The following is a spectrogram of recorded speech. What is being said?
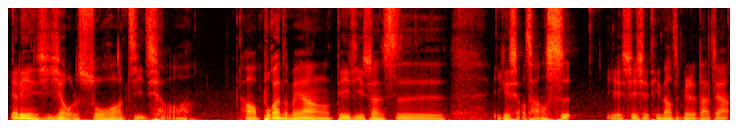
要练习一下我的说话技巧啊？好，不管怎么样，第一集算是一个小尝试，也谢谢听到这边的大家。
